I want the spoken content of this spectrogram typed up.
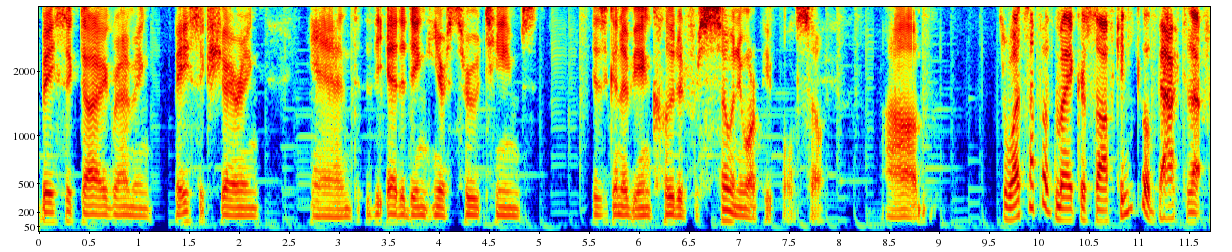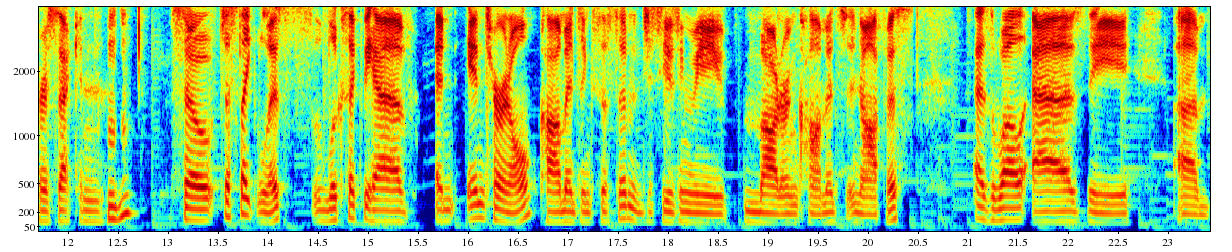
basic diagramming basic sharing and the editing here through teams is going to be included for so many more people so um, what's up with microsoft can you go back to that for a 2nd mm -hmm. So just like lists looks like we have an internal commenting system just using the modern comments in office as well as the um,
